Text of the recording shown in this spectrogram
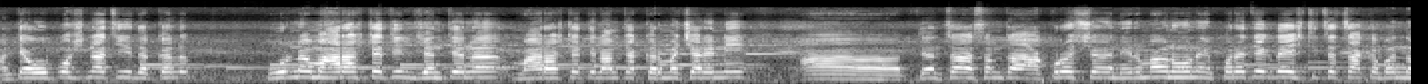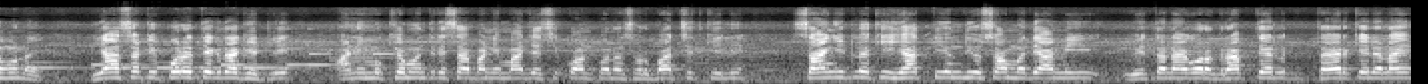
आणि त्या उपोषणाची दखल पूर्ण महाराष्ट्रातील जनतेनं महाराष्ट्रातील आमच्या कर्मचाऱ्यांनी त्यांचा समजा आक्रोश निर्माण होऊ नये परत एकदा एस टीचं चाकं बंद होऊ नये यासाठी परत एकदा घेतली. आणि मुख्यमंत्री साहेबांनी माझ्याशी कॉन्फरन्सवर बातचीत केली. सांगितलं की ह्या तीन दिवसामध्ये आम्ही वेतन आयोगावर ग्राफ तयार तयार केलेला आहे.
